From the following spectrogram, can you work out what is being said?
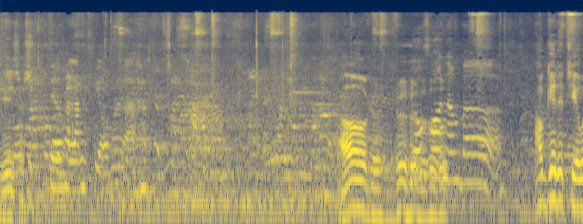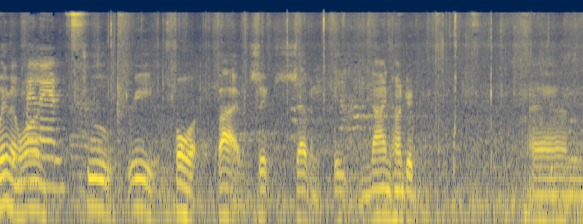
Jesus. Oh, good. Go for number I'll get it to you. Wait a minute. One, two, three, four, five, six, seven, eight, nine hundred. And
